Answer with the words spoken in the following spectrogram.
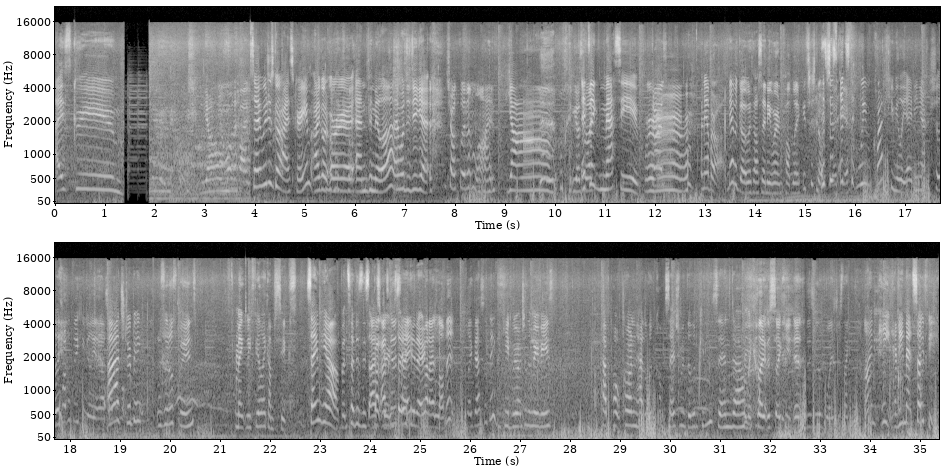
Ice cream. Yum. So we just got ice cream. I got Oreo and vanilla. And what did you get? Chocolate and lime. Yum. it's It's like massive. Guys, never, never go with us anywhere in public. It's just not. It's just, it's we're quite humiliating actually. probably humiliate us. Ah, it's dripping. Those little spoons make me feel like I'm six. Same here, but so does this ice But I was cream. gonna so, say, you know. but I love it. Like that's the thing. kid, we went to the movies, had popcorn, had a little conversation with the little kiddies, and Oh um, my god, it was so cute. This little boy's just like, I'm Pete. Have you met Sophie? I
